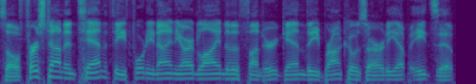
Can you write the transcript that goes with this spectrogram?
So first down and 10 at the 49 yard line to the Thunder. Again, the Broncos are already up 8 zip.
